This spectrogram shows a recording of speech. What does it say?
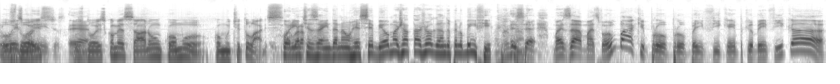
O Os dois, é. os dois começaram como, como titulares. O Corinthians ainda não recebeu, mas já está jogando pelo Benfica. Pois é, mas, ah, mas foi um baque pro, pro Benfica, hein? Porque o Benfica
